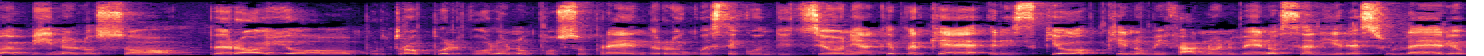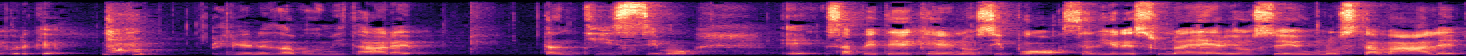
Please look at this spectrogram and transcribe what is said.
Bambine, lo so, mm. però io purtroppo il volo non posso prenderlo in queste condizioni, anche perché rischio che non mi fanno nemmeno salire sull'aereo perché mi viene da vomitare tantissimo e sapete che non si può salire su un aereo se uno sta male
